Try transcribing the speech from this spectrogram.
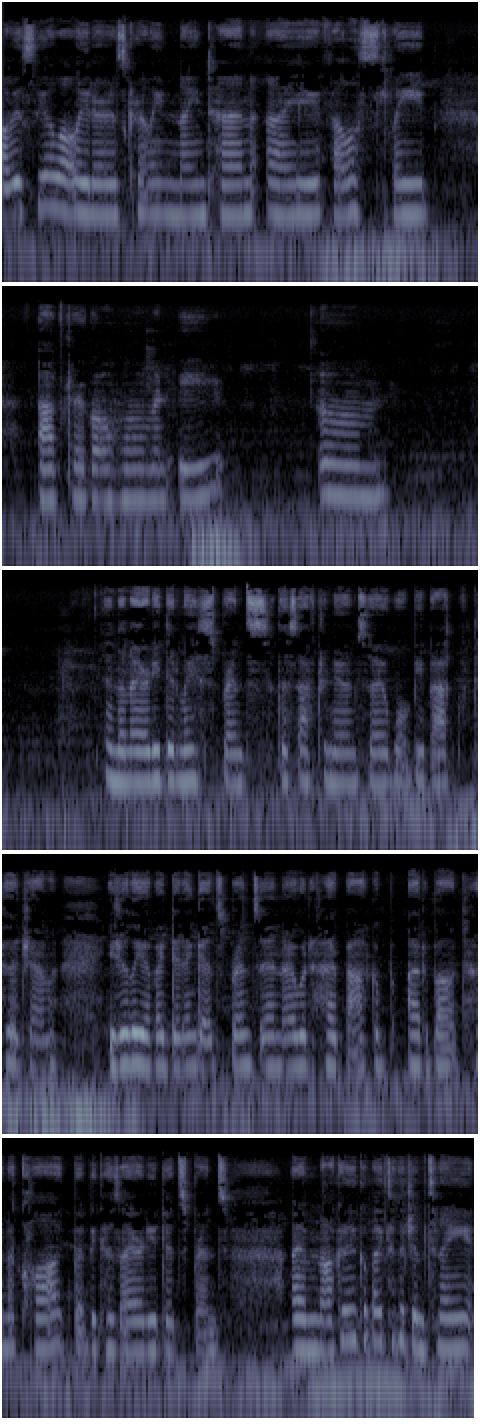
Obviously a lot later. It's currently 9.10. I fell asleep after I got home and ate. Um, and then I already did my sprints this afternoon so I won't be back to the gym. Usually if I didn't get sprints in I would head back at about 10 o'clock but because I already did sprints I'm not gonna go back to the gym tonight.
